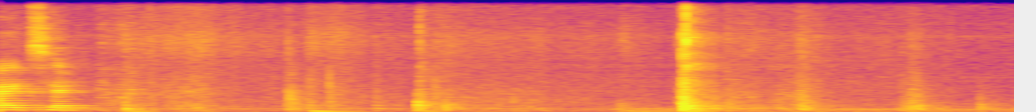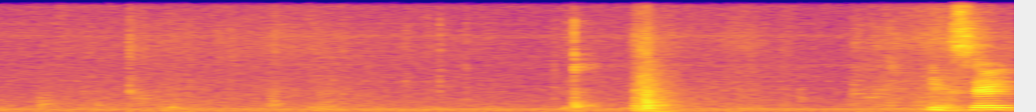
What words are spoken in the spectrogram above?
right side. Exhale.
